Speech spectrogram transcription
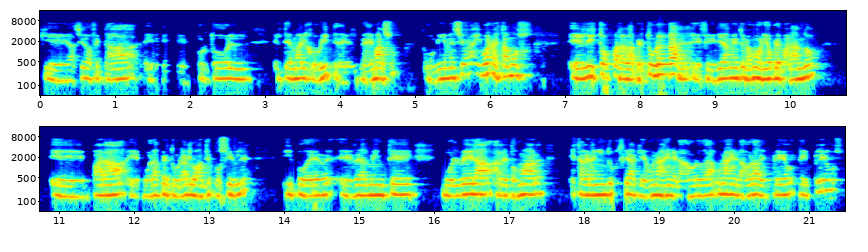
que ha sido afectada eh, por todo el, el, tema del COVID desde el mes de marzo, como bien menciona. Y bueno, estamos eh, listos para la apertura. definitivamente nos hemos venido preparando eh, para poder aperturar lo antes posible y poder realmente volver a, a, retomar esta gran industria que es una generadora, una generadora de, empleo, de empleos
